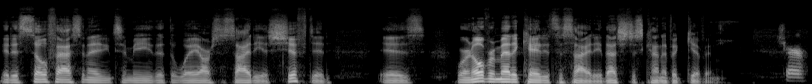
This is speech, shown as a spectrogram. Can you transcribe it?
it is so fascinating to me that the way our society has shifted is we're an over medicated society. That's just kind of a given. sure.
